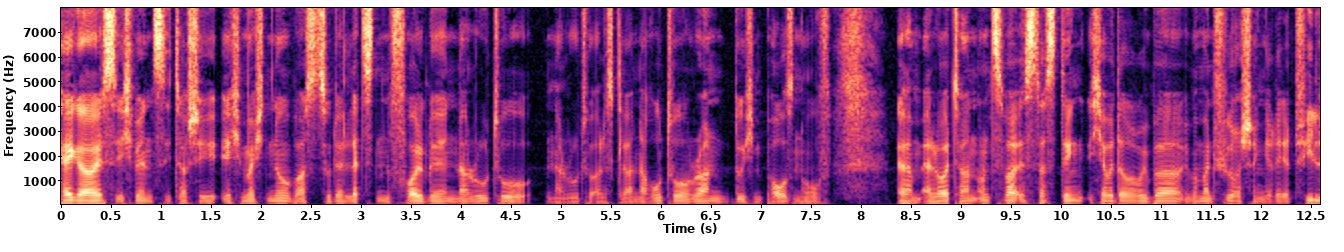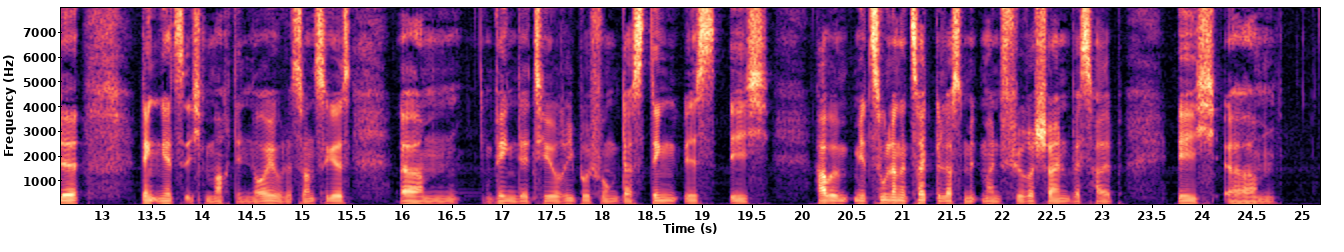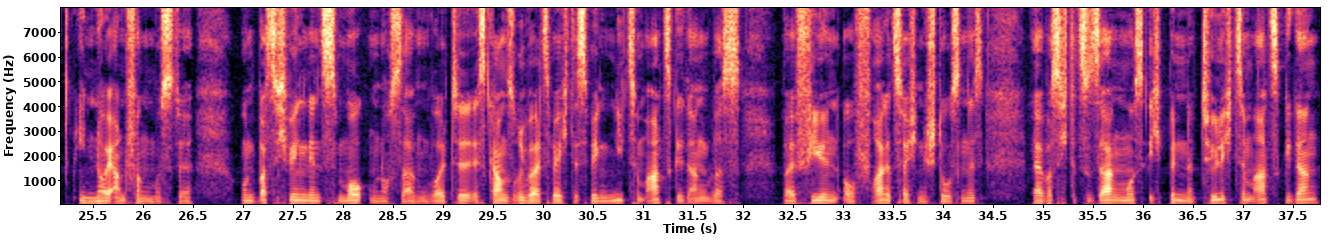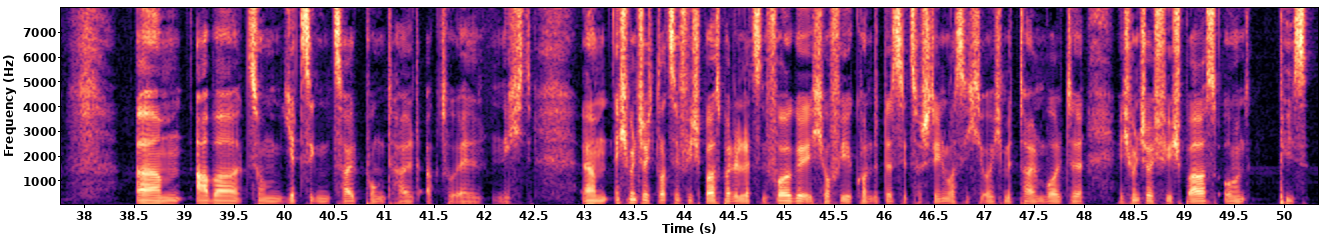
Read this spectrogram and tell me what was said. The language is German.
Hey guys, ich bin's, Itachi. Ich möchte nur was zu der letzten Folge Naruto, Naruto, alles klar, Naruto Run durch den Pausenhof ähm, erläutern. Und zwar ist das Ding, ich habe darüber, über meinen Führerschein geredet. Viele denken jetzt, ich mache den neu oder sonstiges, ähm, wegen der Theorieprüfung. Das Ding ist, ich habe mir zu lange Zeit gelassen mit meinem Führerschein, weshalb ich ähm, ihn neu anfangen musste. Und was ich wegen den Smoken noch sagen wollte, es kam so rüber, als wäre ich deswegen nie zum Arzt gegangen, was bei vielen auf Fragezeichen gestoßen ist. Äh, was ich dazu sagen muss, ich bin natürlich zum Arzt gegangen, ähm, aber zum jetzigen Zeitpunkt halt aktuell nicht. Ähm, ich wünsche euch trotzdem viel Spaß bei der letzten Folge. Ich hoffe, ihr konntet das jetzt verstehen, was ich euch mitteilen wollte. Ich wünsche euch viel Spaß und Peace.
